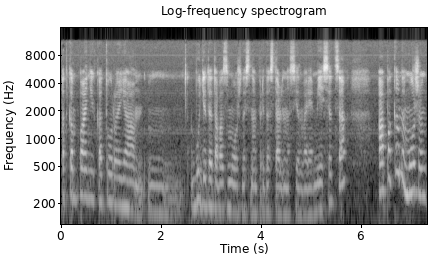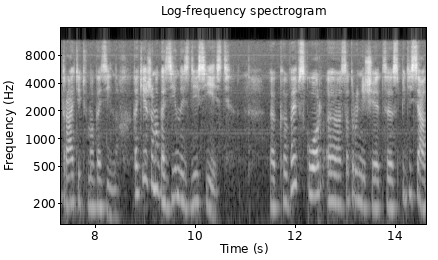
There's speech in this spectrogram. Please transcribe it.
от компании, которая будет эта возможность нам предоставлена с января месяца. А пока мы можем тратить в магазинах. Какие же магазины здесь есть? Э, WaveScore э, сотрудничает с 50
